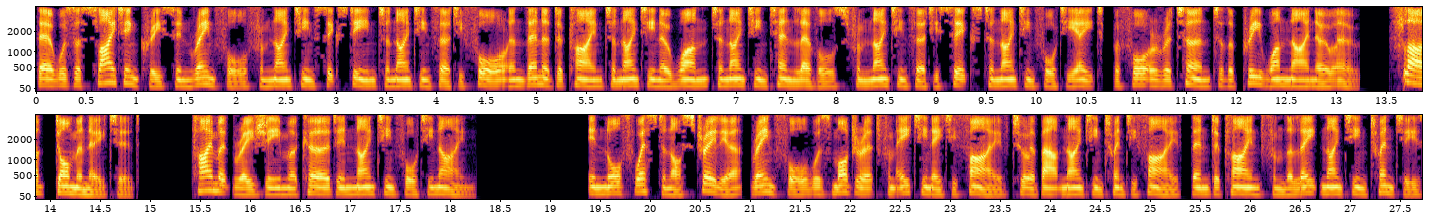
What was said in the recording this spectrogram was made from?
There was a slight increase in rainfall from 1916 to 1934 and then a decline to 1901 to 1910 levels from 1936 to 1948, before a return to the pre-1900 flood-dominated climate regime occurred in 1949. In northwestern Australia, rainfall was moderate from 1885 to about 1925, then declined from the late 1920s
